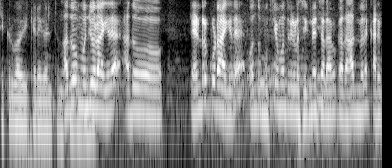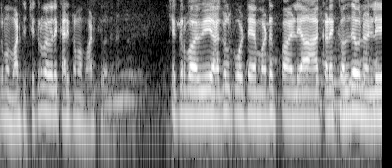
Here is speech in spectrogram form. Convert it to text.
ಚಕ್ರಬಾವಿ ಕೆರೆಗಳು ತುಂಬ ಅದು ಮಂಜೂರಾಗಿದೆ. ಅದು ಟೆಂಡರ್ ಕೂಡ ಆಗಿದೆ. ಒಂದು ಮುಖ್ಯಮಂತ್ರಿಗಳ ಸಿಗ್ನೇಚರ್ ಆಗಬೇಕು ಅದಾದಮೇಲೆ ಕಾರ್ಯಕ್ರಮ ಮಾಡ್ತೀವಿ. ಚಕ್ರಬಾವಿಯಲ್ಲಿ ಕಾರ್ಯಕ್ರಮ ಮಾಡ್ತೀವಿ ಅದನ್ನು. ಚಕ್ರಬಾವಿ ಅಗಲಕೋಟೆ ಮಠದಪಾಳ್ಯ ಆ ಕಡೆ ಕಲ್ದೇವನಹಳ್ಳಿ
